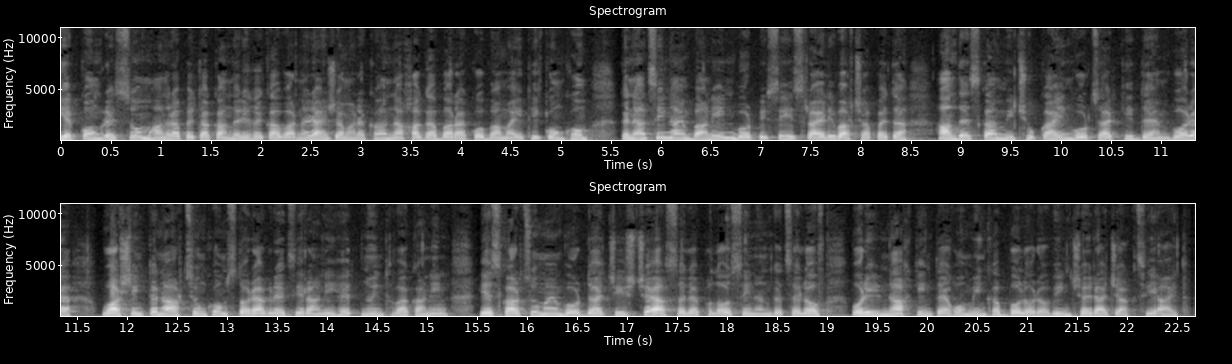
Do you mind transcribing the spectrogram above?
երբ կոնգրեսում հանրապետականների ղեկավարները այն ժամանակվա նախագահ Բարակ Օբամայի թիկունքում գնացին այն բանին, որպիսի Իսրայելի վարչապետը հանդես կա միջուկային գործարքի դեմ, որը Վաշինգտոնը արդյունքում ստորագրեց Իրանի հետ նույն թվականին։ Ես կարծում եմ, որ դա ճիշտ չէ, ասել է Փլոսին ընդգծելով, որ իր նախկին տեղում ինքը բոլորովին չէր աջակցի այդ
